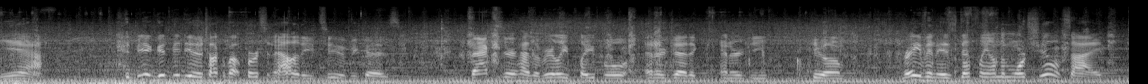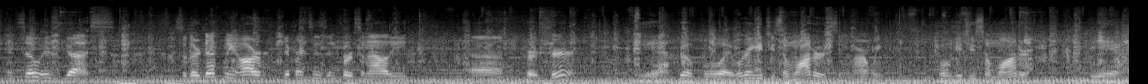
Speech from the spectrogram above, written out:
Yeah. It'd be a good video to talk about personality too because Baxter has a really playful, energetic energy to him. Raven is definitely on the more chill side, and so is Gus. So there definitely are differences in personality, uh, for sure. Yeah, good boy. We're gonna get you some water soon, aren't we? We'll get you some water. Yeah.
